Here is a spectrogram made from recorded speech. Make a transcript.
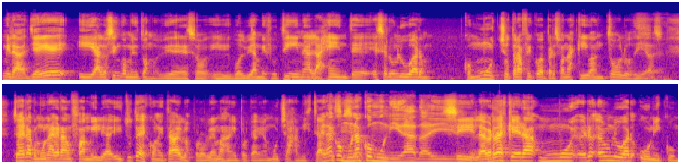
Mira, llegué y a los cinco minutos me olvidé de eso y volví a mi rutina, la gente. Ese era un lugar con mucho tráfico de personas que iban todos los días. Entonces era como una gran familia y tú te desconectabas de los problemas ahí porque había muchas amistades. Era como una comunidad ahí. Sí, la verdad es que era, muy, era un lugar único.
